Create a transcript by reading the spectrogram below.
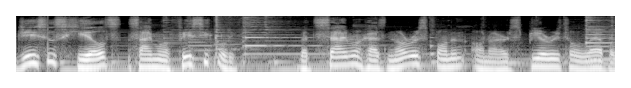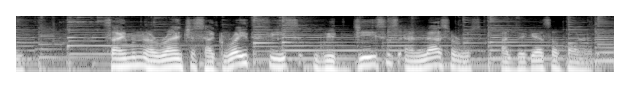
Jesus heals Simon physically, but Simon has not responded on our spiritual level. Simon arranges a great feast with Jesus and Lazarus as the guests of honor.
